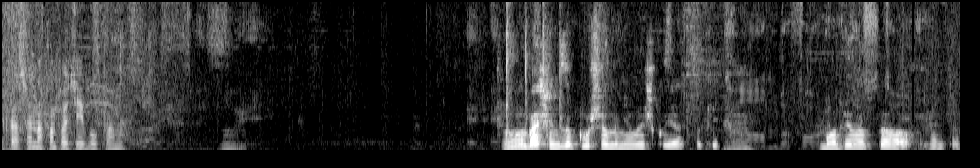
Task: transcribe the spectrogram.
Якраз він на фантоті і був, певно. Ну, бач, він запушив мені вишку, я таки мобів відбивав, він там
